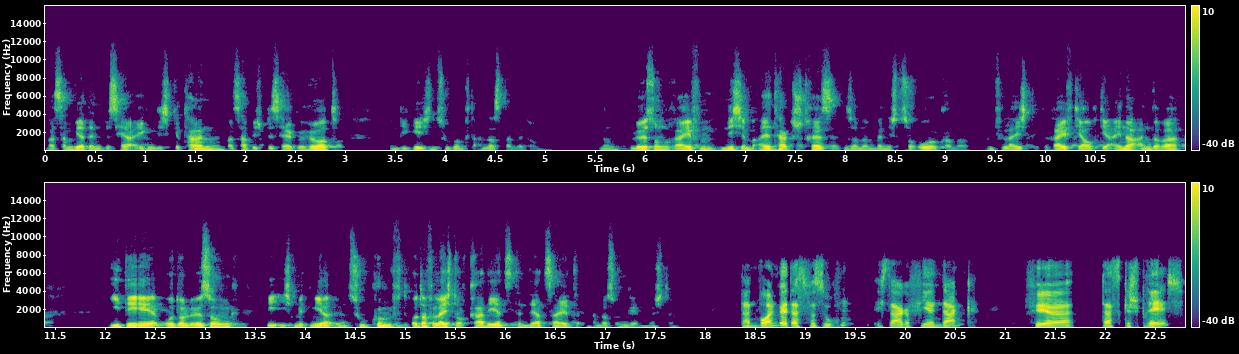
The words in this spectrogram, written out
was haben wir denn bisher eigentlich getan, was habe ich bisher gehört und wie gehe ich in Zukunft anders damit um. Ne? Lösungen reifen nicht im Alltagsstress, sondern wenn ich zur Ruhe komme. Und vielleicht reift ja auch die eine oder andere Idee oder Lösung, wie ich mit mir in Zukunft oder vielleicht auch gerade jetzt in der Zeit anders umgehen möchte. Dann wollen wir das versuchen. Ich sage vielen Dank für das Gespräch.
